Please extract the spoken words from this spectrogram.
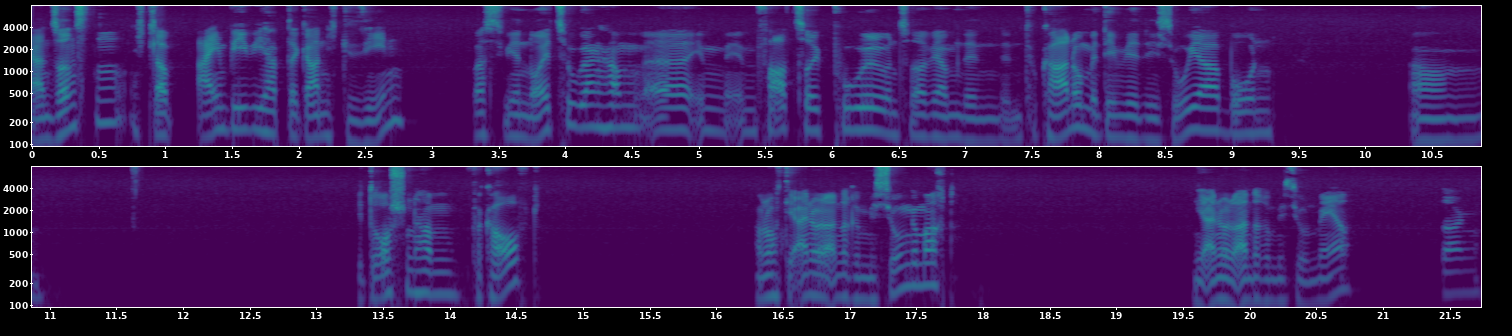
Ja, ansonsten, ich glaube, ein Baby habt ihr gar nicht gesehen was wir Neuzugang haben äh, im, im Fahrzeugpool. Und zwar, wir haben den, den Tucano, mit dem wir die Sojabohnen ähm, gedroschen haben, verkauft. Haben noch die eine oder andere Mission gemacht. Die eine oder andere Mission mehr, sagen.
